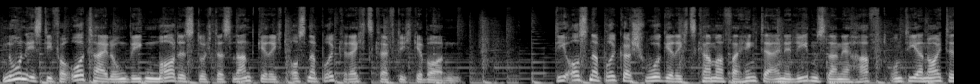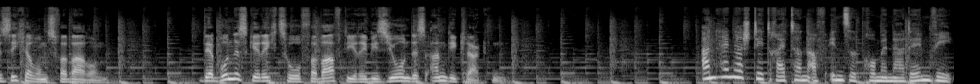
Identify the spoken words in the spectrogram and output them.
Nun ist die Verurteilung wegen Mordes durch das Landgericht Osnabrück rechtskräftig geworden. Die Osnabrücker Schwurgerichtskammer verhängte eine lebenslange Haft und die erneute Sicherungsverwahrung. Der Bundesgerichtshof verwarf die Revision des Angeklagten. Anhänger steht Rettern auf Inselpromenade im Weg.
